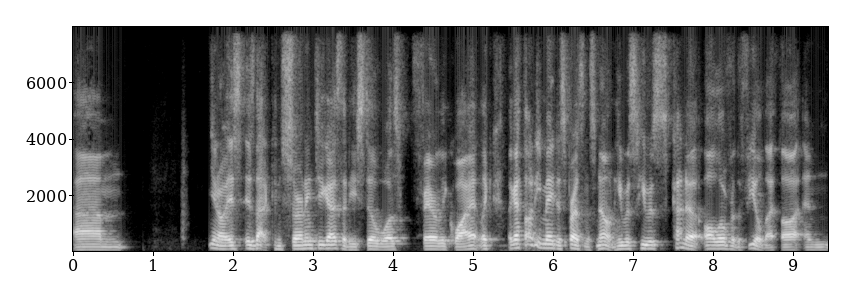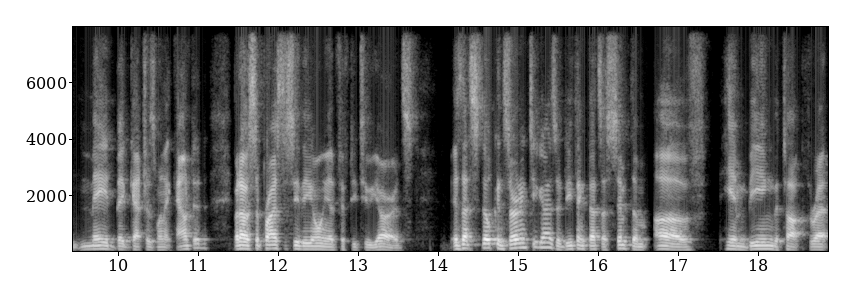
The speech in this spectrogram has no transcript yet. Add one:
Um, you know, is is that concerning to you guys that he still was fairly quiet? Like like I thought he made his presence known. He was he was kind of all over the field, I thought, and made big catches when it counted. But I was surprised to see that he only had 52 yards. Is that still concerning to you guys, or do you think that's a symptom of him being the top threat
